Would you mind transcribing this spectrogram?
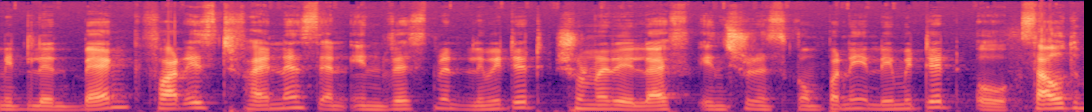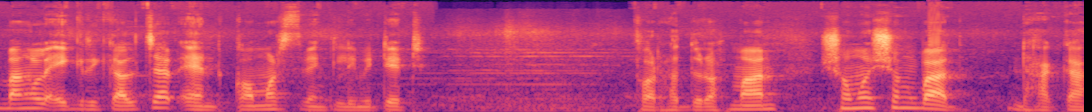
Midland bank far east finance and investment limited Sonali life insurance company limited ও south Bangla agriculture and commerce bank limited Farhadur Rahman Somoy Sangbad Dhaka.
